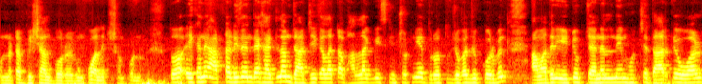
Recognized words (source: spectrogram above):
ওনাটা বিশাল বড় এবং কোয়ালিটি সম্পূর্ণ তো এখানে আটটা ডিজাইন দেখাই দিলাম, যার যে কালারটা ভালো লাগবে স্ক্রিনশট নিয়ে দ্রুত যোগাযোগ করবেন। আমাদের ইউটিউব চ্যানেল নেম হচ্ছে দার্কে ওয়ার্ল্ড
